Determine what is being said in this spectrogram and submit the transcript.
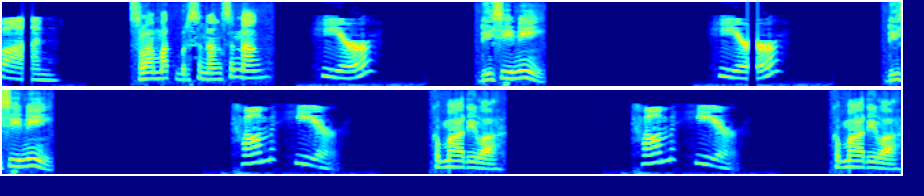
fun. Selamat bersenang-senang. Here, Di sini, here, di sini. come here, Kemarilah, come here, kemarilah.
